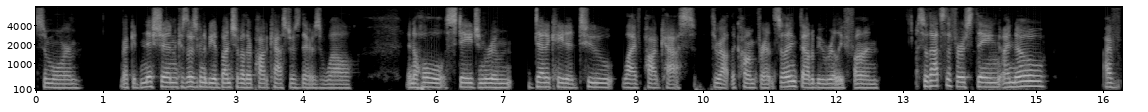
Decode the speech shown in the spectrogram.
some more recognition because there's going to be a bunch of other podcasters there as well and a whole stage and room dedicated to live podcasts throughout the conference. So i think that'll be really fun. So that's the first thing. I know i've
